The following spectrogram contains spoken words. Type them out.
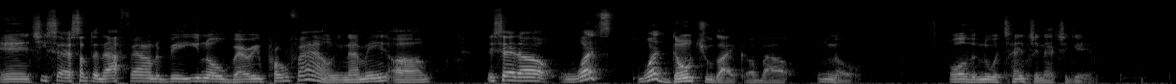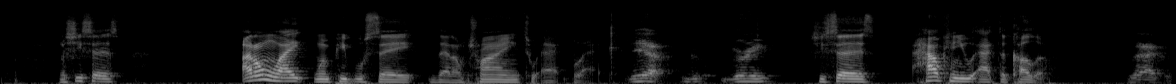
And she said something that I found to be you know very profound. You know what I mean? Um, it said, "Uh, what's what don't you like about you know all the new attention that you're getting?" And she says, "I don't like when people say that I'm trying to act black." Yeah, g- agree. She says, "How can you act the color?" Exactly.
